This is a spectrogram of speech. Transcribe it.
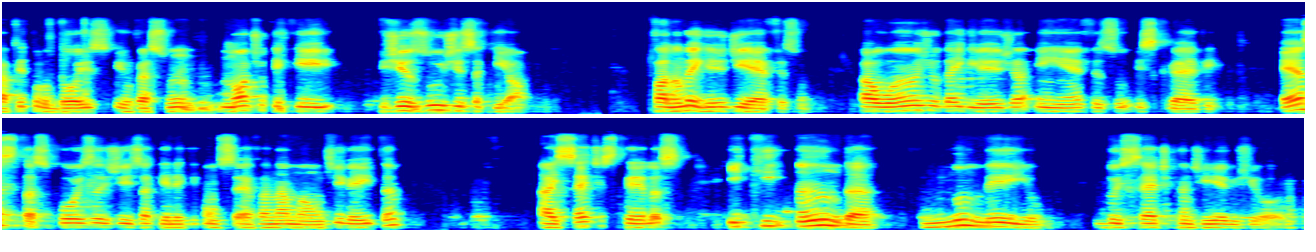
capítulo 2 e o verso 1. Note o que, que Jesus diz aqui, ó. Falando da igreja de Éfeso. Ao anjo da igreja em Éfeso escreve: Estas coisas diz aquele que conserva na mão direita as sete estrelas e que anda no meio dos sete candeeiros de ouro.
